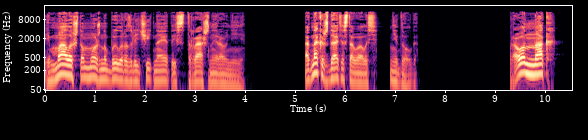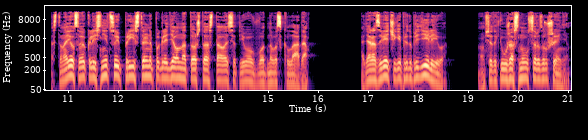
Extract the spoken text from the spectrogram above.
И мало что можно было различить на этой страшной равнине. Однако ждать оставалось недолго. Фараон Нак остановил свою колесницу и пристально поглядел на то, что осталось от его водного склада. Хотя разведчики предупредили его, он все-таки ужаснулся разрушением.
